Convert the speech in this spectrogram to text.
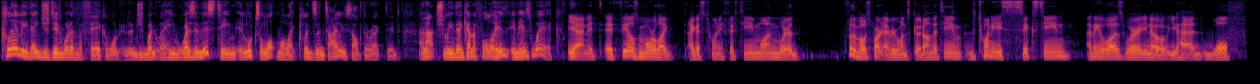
clearly they just did whatever Faker wanted and just went where he was. In this team, it looks a lot more like Clid's entirely self-directed, and actually they kind of follow his in his wake. Yeah, and it, it feels more like I guess 2015 one where, for the most part, everyone's good on the team. 2016, I think it was, where you know you had Wolf.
